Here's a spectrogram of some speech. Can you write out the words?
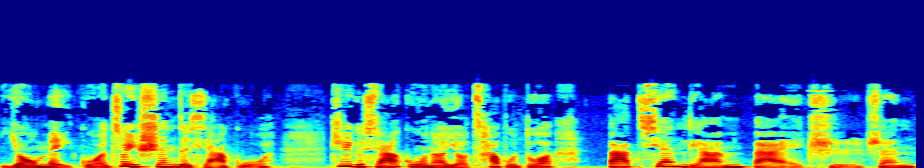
有美国最深的峡谷。这个峡谷呢，有差不多八千两百尺深。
